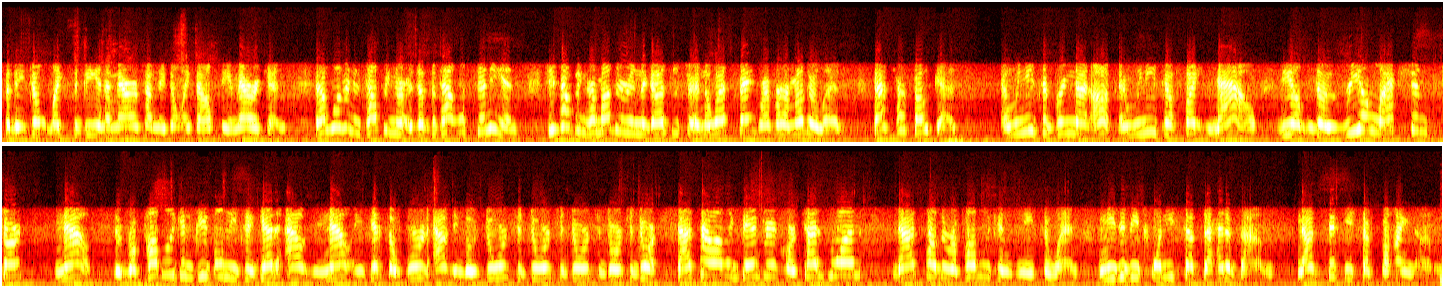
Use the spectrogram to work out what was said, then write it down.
but they don't like to be in America and they don't like to help the Americans. That woman is helping her, the, the Palestinians. She's helping her mother in the Gaza Strip, in the West Bank, wherever her mother lives. That's her focus. And we need to bring that up, and we need to fight now. The, the re-election starts now. The Republican people need to get out now and get the word out and go door to door to door to door to door. That's how Alexandria Cortez won. That's how the Republicans need to win. We need to be 20 steps ahead of them, not 50 steps behind them. You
